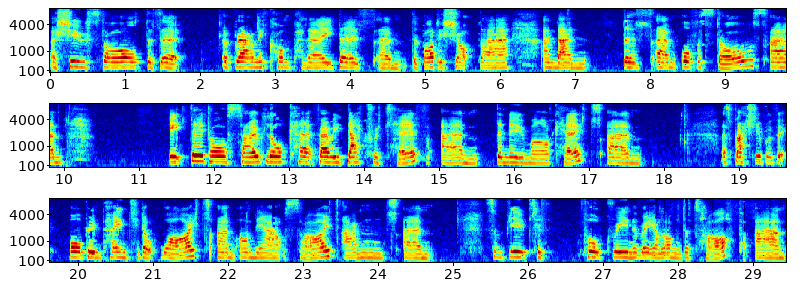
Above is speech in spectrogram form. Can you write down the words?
a shoe stall there's a a brownie company there's um, the body shop there and then there's um, other stalls and it did also look uh, very decorative um, the new market um, especially with it all being painted up white um, on the outside and um, some beautiful greenery along the top um,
